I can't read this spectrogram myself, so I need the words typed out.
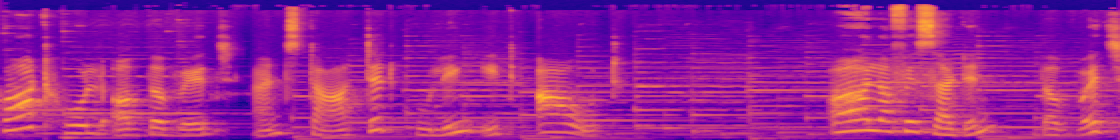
caught hold of the wedge, and started pulling it out. All of a sudden, the wedge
